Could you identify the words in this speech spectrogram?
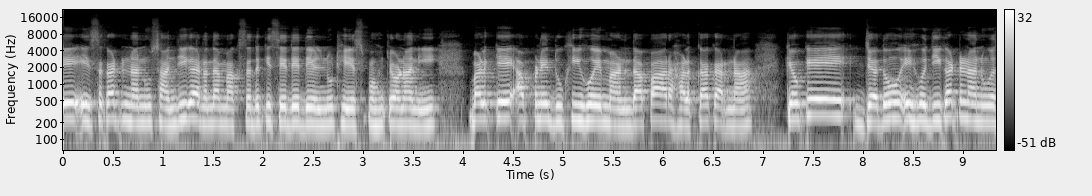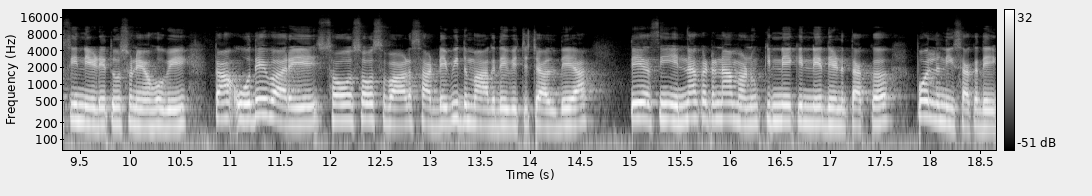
ਤੇ ਇਸ ਘਟਨਾ ਨੂੰ ਸਾਂਝੀ ਕਰਨ ਦਾ ਮਕਸਦ ਕਿਸੇ ਦੇ ਦਿਲ ਨੂੰ ਠੇਸ ਪਹੁੰਚਾਉਣਾ ਨਹੀਂ, ਬਲਕਿ ਆਪਣੇ ਦੁਖੀ ਹੋਏ ਮਨ ਦਾ ਭਾਰ ਹਲਕਾ ਕਰਨਾ। ਕਿਉਂਕਿ ਜਦੋਂ ਇਹੋ ਜੀ ਘਟਨਾ ਨੂੰ ਅਸੀਂ ਨੇੜੇ ਤੋਂ ਸੁਣਿਆ ਹੋਵੇ, ਤਾਂ ਉਹਦੇ ਬਾਰੇ 100-100 ਸਵਾਲ ਸਾਡੇ ਵੀ ਦਿਮਾਗ ਦੇ ਵਿੱਚ ਚੱਲਦੇ ਆ ਤੇ ਅਸੀਂ ਇਹਨਾਂ ਘਟਨਾਵਾਂ ਨੂੰ ਕਿੰਨੇ-ਕਿੰਨੇ ਦਿਨ ਤੱਕ ਭੁੱਲ ਨਹੀਂ ਸਕਦੇ।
